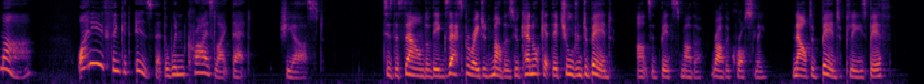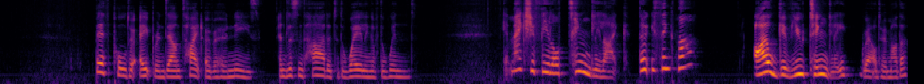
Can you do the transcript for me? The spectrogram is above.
Ma, why do you think it is that the wind cries like that? she asked. "'Tis the sound of the exasperated mothers who cannot get their children to bed, answered Beth's mother, rather crossly. Now to bed, please, Beth. Beth pulled her apron down tight over her knees and listened harder to the wailing of the wind. It makes you feel all tingly like, don't you think, Ma? I'll give you tingly, growled her mother.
